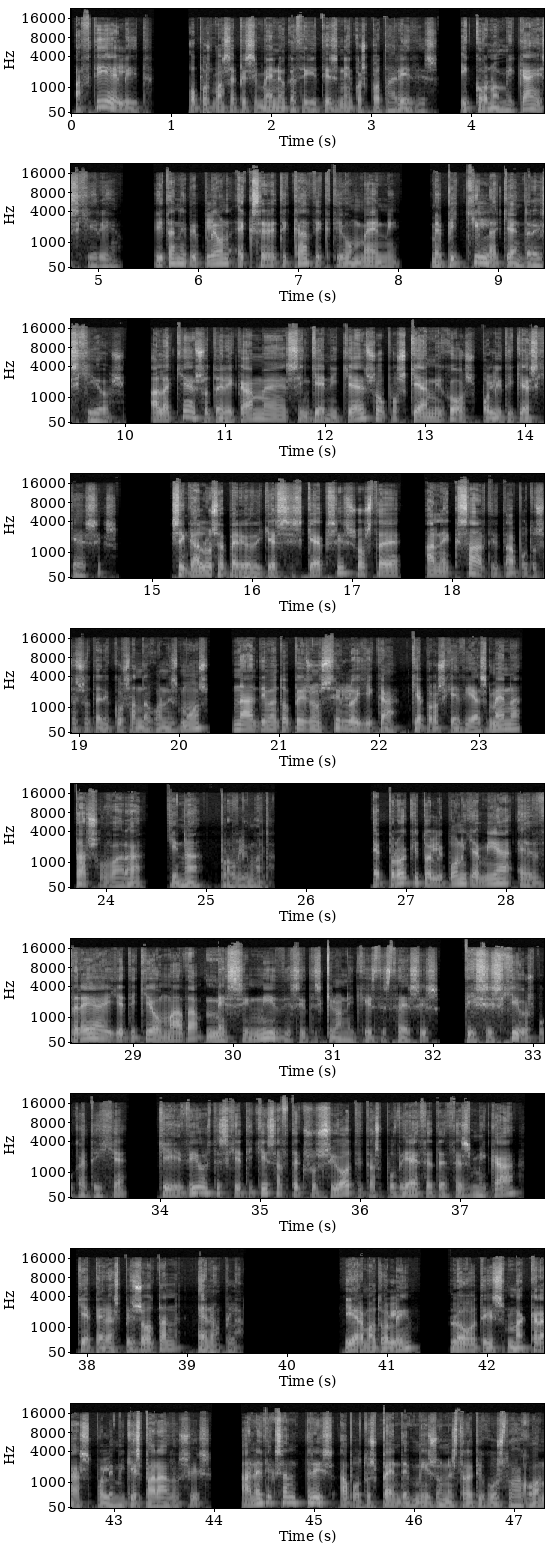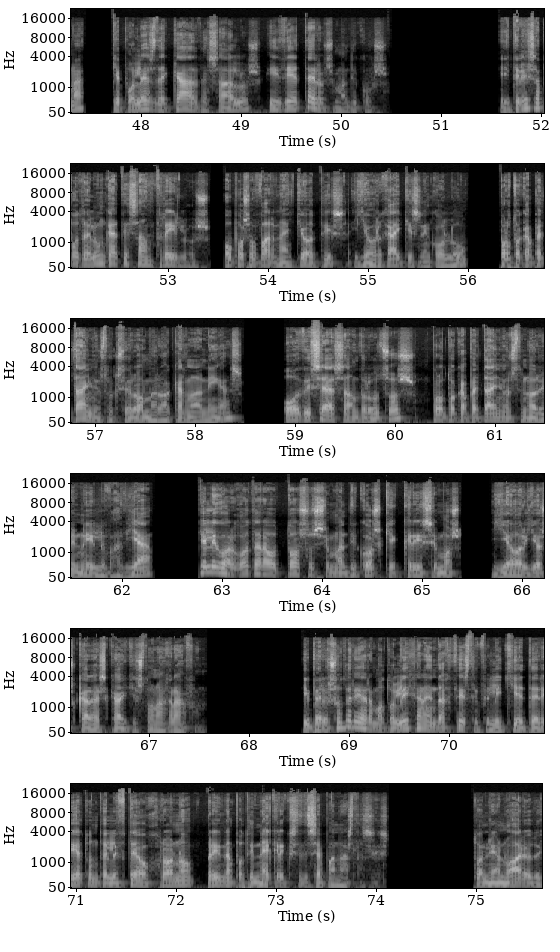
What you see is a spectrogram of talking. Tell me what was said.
Αυτή η ελίτ, όπως μας επισημαίνει ο καθηγητής Νίκος Κοταρίδης, οικονομικά ισχυρή, ήταν επιπλέον εξαιρετικά δικτυωμένη με ποικίλα κέντρα ισχύως, αλλά και εσωτερικά με συγγενικές όπως και αμυγός πολιτικές σχέσεις, συγκαλούσε περιοδικές συσκέψεις ώστε ανεξάρτητα από τους εσωτερικούς ανταγωνισμούς να αντιμετωπίζουν συλλογικά και προσχεδιασμένα τα σοβαρά κοινά προβλήματα. Επρόκειτο λοιπόν για μια εδραία ηγετική ομάδα με συνείδηση της κοινωνικής της θέσης, της ισχύως που κατήχε και ιδίως της σχετικής αυτεξουσιότητας που διέθετε θεσμικά και περασπιζόταν ένοπλα. Η Αρματολή, λόγω της μακράς πολεμικής παράδοσης, ανέδειξαν τρεις από τους πέντε μείζονες στρατηγούς του αγώνα και πολλές δεκάδες άλλους ιδιαίτερο σημαντικούς. Οι τρεις αποτελούν κάτι σαν θρύλους, όπως ο Βαρνακιώτης Γεωργάκης Νικολού, πρωτοκαπετάνιος στο ξηρόμερο Ακαρνανίας, ο Οδυσσέας Ανδρούτσος, πρωτοκαπετάνιος στην ορεινή Λιβαδιά και λίγο αργότερα ο τόσο σημαντικός και κρίσιμος Γεώργιος Καραϊσκάκης των Αγράφων. Οι περισσότεροι αρματολοί είχαν ενταχθεί στη φιλική εταιρεία τον τελευταίο χρόνο πριν από την έκρηξη της Επανάστασης. Τον Ιανουάριο του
